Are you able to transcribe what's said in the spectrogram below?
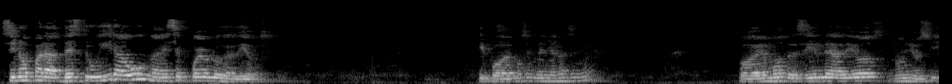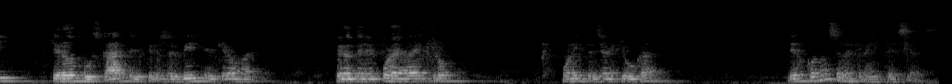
sino para destruir aún a ese pueblo de Dios. ¿Y podemos engañar al Señor? Podemos decirle a Dios, no, yo sí quiero buscarte, yo quiero servirte, yo quiero amarte, pero tener por ahí adentro una intención equivocada. Dios conoce nuestras intenciones.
